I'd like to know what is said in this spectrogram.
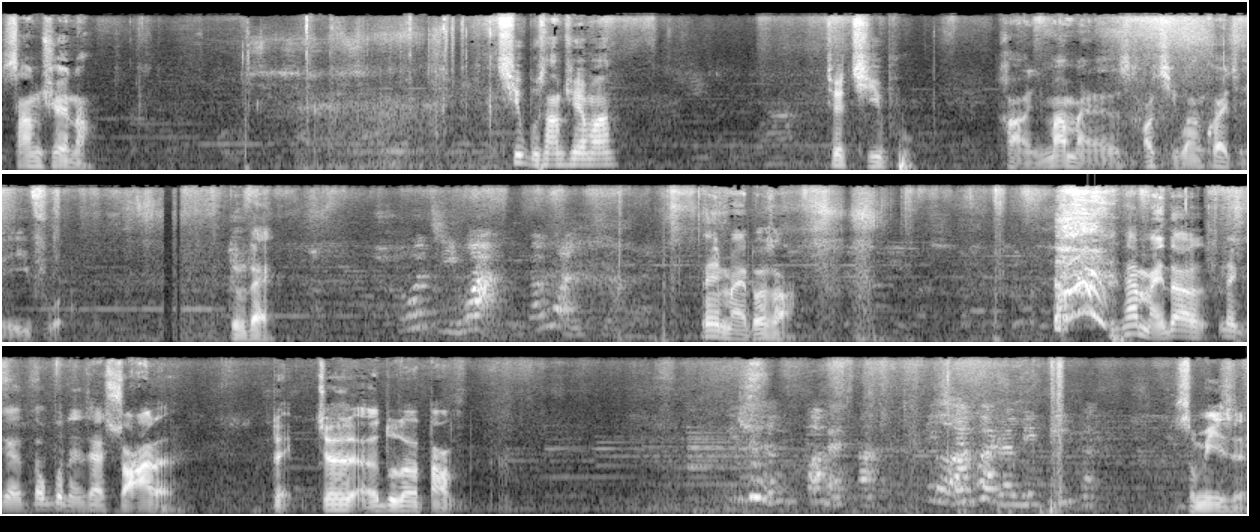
商圈呢？七浦商圈吗？就七浦，好，你妈买了好几万块钱衣服，对不对？多几万，你不要乱讲。那你买多少？他买到那个都不能再刷了，对，就是额度都到了。一千块啊，一千块人民币。什么意思？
